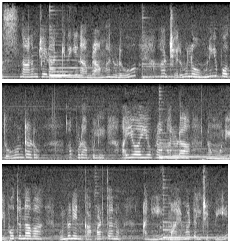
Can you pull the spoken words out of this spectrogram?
స్నానం చేయడానికి దిగిన బ్రాహ్మణుడు ఆ చెరువులో మునిగిపోతూ ఉంటాడు. అప్పుడు ఆ పులి అయ్యో అయ్యో బ్రాహ్మణుడా నువ్వు మునిగిపోతున్నావా? ఉండు నేను కాపాడుతాను అని మాయమాటలు చెప్పి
